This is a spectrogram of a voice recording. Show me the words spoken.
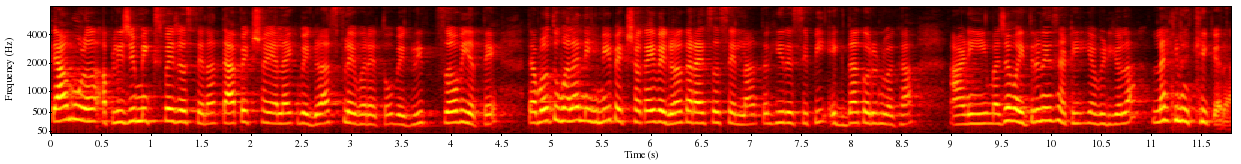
त्यामुळं आपली जी मिक्स व्हेज असते ना त्यापेक्षा याला एक वेगळाच फ्लेवर येतो वेगळी चव येते. त्यामुळे तुम्हाला नेहमीपेक्षा काही वेगळं करायचं असेल ना तर ही रेसिपी एकदा करून बघा. आणि माझ्या मैत्रिणीसाठी या व्हिडिओला लाईक नक्की करा.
